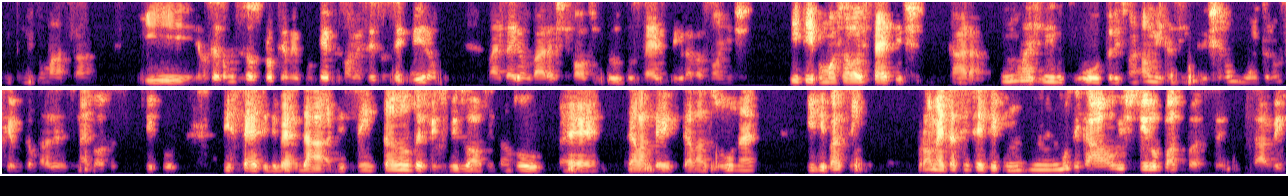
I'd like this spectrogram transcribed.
muito, muito massa. E eu não sei, eu tô muito ansioso pro filme, porque principalmente, sei se vocês viram, mas saíram várias fotos do, do set de gravações. E tipo, mostra lá os sets. Cara, um mais lindo que o outro. Eles realmente assim, investindo muito no filme. Estão trazendo esse negócio assim, tipo, de set de verdade, sem tanto efeito visual, sem tanto é, tela verde, tela azul, né? E tipo assim, promete assim ser tipo um, um musical estilo blockbuster, sabe?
